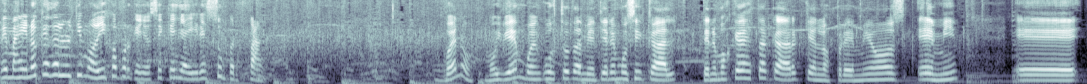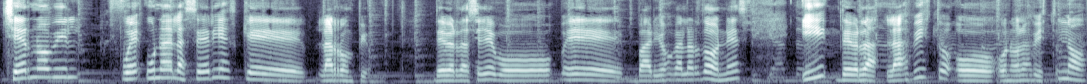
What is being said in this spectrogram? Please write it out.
Me imagino que es del último disco porque yo sé que Yair es súper fan. Bueno, muy bien, buen gusto también tiene musical. Tenemos que destacar que en los premios Emmy, eh, Chernobyl fue una de las series que la rompió. De verdad se llevó eh, varios galardones y de verdad, ¿la has visto o, o no la has visto? No.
